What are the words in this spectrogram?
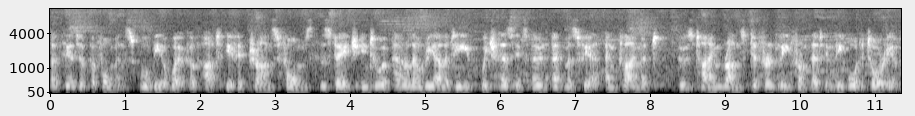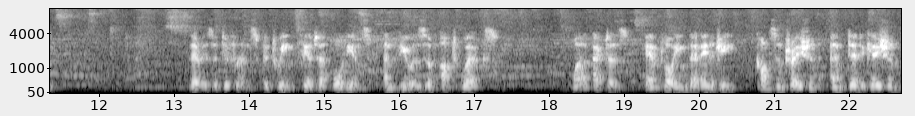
A theater performance will be a work of art if it transforms the stage into a parallel reality which has its own atmosphere and climate, whose time runs differently from that in the auditorium. There is a difference between theater audience and viewers of artworks. While actors, employing their energy, concentration and dedication,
